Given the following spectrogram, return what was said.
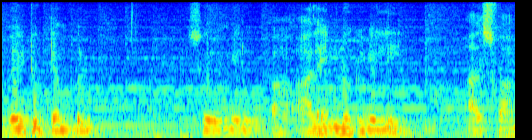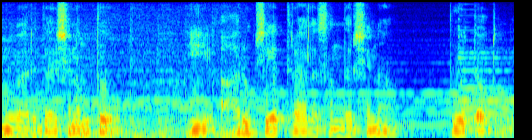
వే టు టెంపుల్. సో మీరు ఆ ఆలయంలోకి వెళ్ళి ఆ స్వామివారి దర్శనంతో ఈ ఆరు క్షేత్రాల సందర్శన పూర్తవుతుంది.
